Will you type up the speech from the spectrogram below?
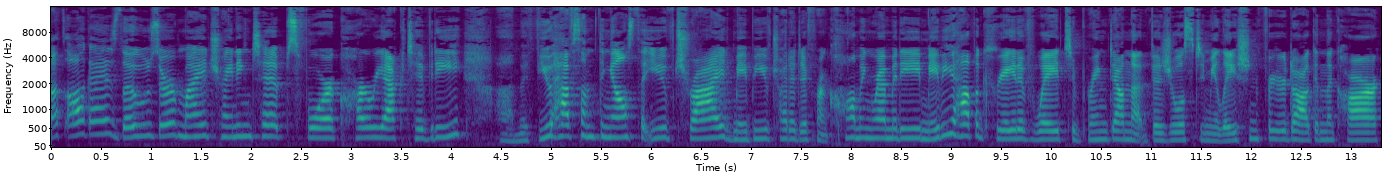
That's all, guys. Those are my training tips for car reactivity. Um, if you have something else that you've tried, maybe you've tried a different calming remedy, maybe you have a creative way to bring down that visual stimulation for your dog in the car,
